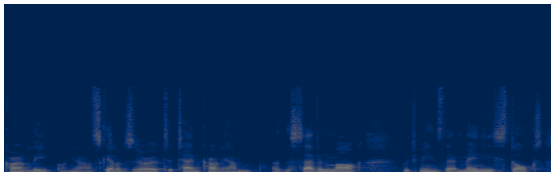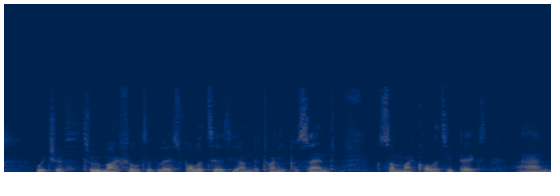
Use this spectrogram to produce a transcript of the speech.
Currently, you know, on a scale of zero to 10, currently I'm at the seven mark, which means they're mainly stocks which are through my filtered list, volatility under 20%, some of my quality picks, and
